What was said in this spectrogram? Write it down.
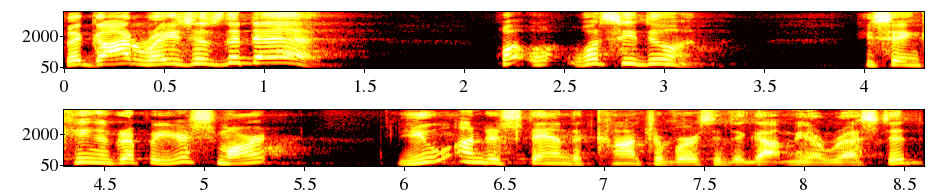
that God raises the dead? What, what's he doing? He's saying, King Agrippa, you're smart. You understand the controversy that got me arrested.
